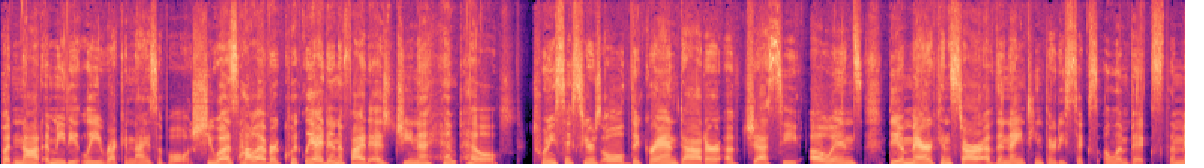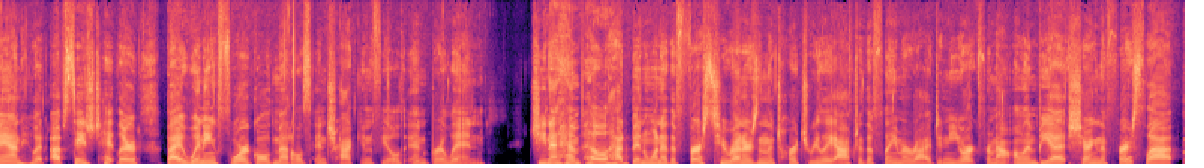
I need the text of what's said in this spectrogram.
but not immediately recognizable. She was, however, quickly identified as Gina Hemphill, 26 years old, the granddaughter of Jesse Owens, the American star of the 1936 Olympics, the man who had upstaged Hitler by winning four gold medals in track and field in Berlin. Gina Hemphill had been one of the first two runners in the torch relay after the flame arrived in New York from Mount Olympia, sharing the first lap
